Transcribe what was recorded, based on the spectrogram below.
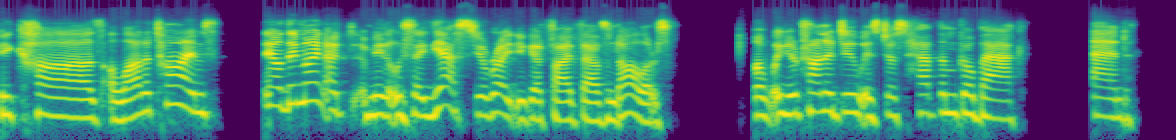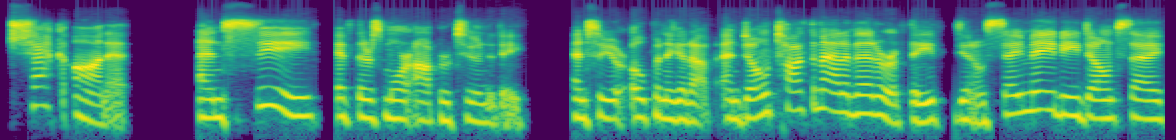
because a lot of times, you know, they might not immediately say, yes, you're right, you get $5,000. But what you're trying to do is just have them go back and check on it and see if there's more opportunity. And so you're opening it up and don't talk them out of it. Or if they, you know, say maybe, don't say,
